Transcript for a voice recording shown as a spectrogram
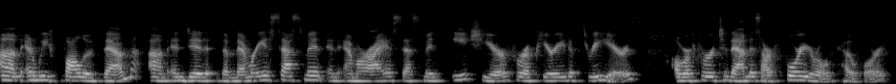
um, and we followed them um, and did the memory assessment and MRI assessment each year for a period of three years. I'll refer to them as our four-year-old cohort.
